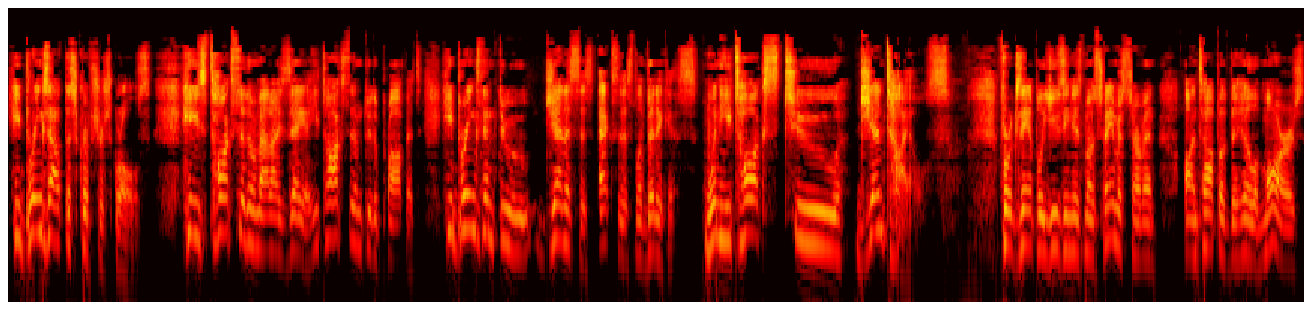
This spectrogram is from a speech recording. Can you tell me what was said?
he brings out the scripture scrolls. He talks to them about Isaiah. He talks to them through the prophets. He brings them through Genesis, Exodus, Leviticus. When he talks to Gentiles, for example, using his most famous sermon on top of the hill of Mars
